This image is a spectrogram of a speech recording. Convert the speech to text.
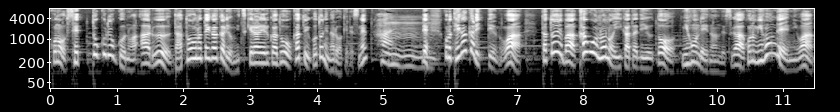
この説得力のある妥当な手がかりを見つけられるかどうかということになるわけですね、はい、でこの手がかりっていうのは例えば過去のの言い方で言うと見本例なんですがこの見本例には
